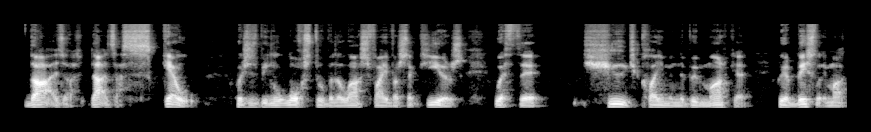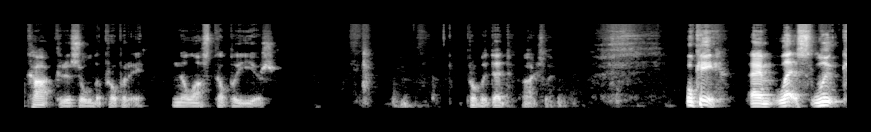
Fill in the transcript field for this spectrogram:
That is a that is a skill which has been lost over the last five or six years with the huge climb in the boom market, where basically my cat could have sold the property in the last couple of years. Probably did, actually. Okay, um, let's look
